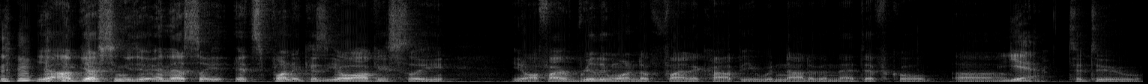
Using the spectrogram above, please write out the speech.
yeah, I'm guessing you do, and that's like it's funny because you know obviously, you know if I really wanted to find a copy, it would not have been that difficult. Um, Yeah. To do,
